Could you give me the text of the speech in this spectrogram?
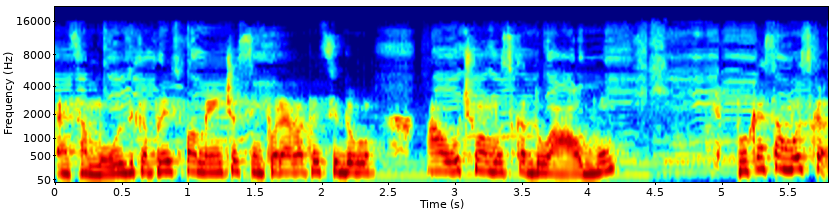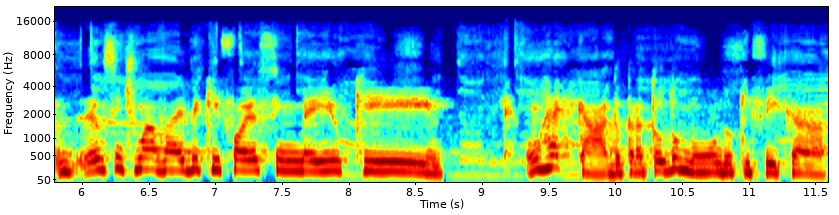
essa música, principalmente assim, por ela ter sido a última música do álbum. Porque essa música, eu senti uma vibe que foi assim meio que um recado para todo mundo que fica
